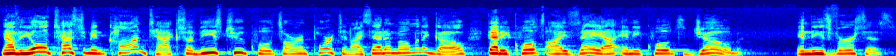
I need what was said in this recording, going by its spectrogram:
Now, the Old Testament context of these two quotes are important. I said a moment ago that he quotes Isaiah and he quotes Job in these verses.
